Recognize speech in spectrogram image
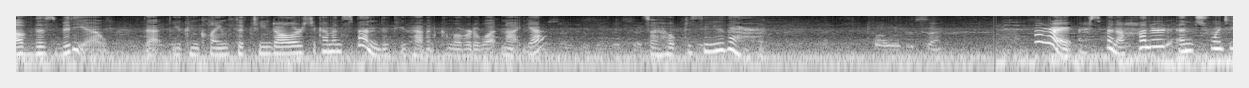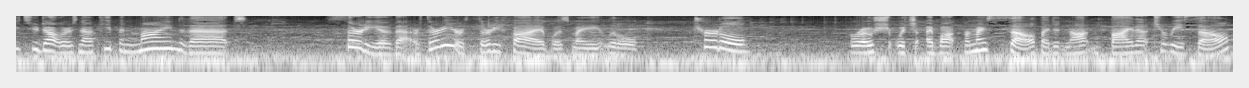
of this video that you can claim $15 to come and spend if you haven't come over to Whatnot yet. So I hope to see you there. All right, I spent $122. Now keep in mind that 30 of that, or 30 or 35 was my little turtle brooch, which I bought for myself. I did not buy that to resell.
